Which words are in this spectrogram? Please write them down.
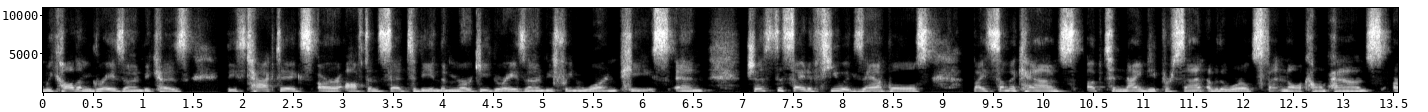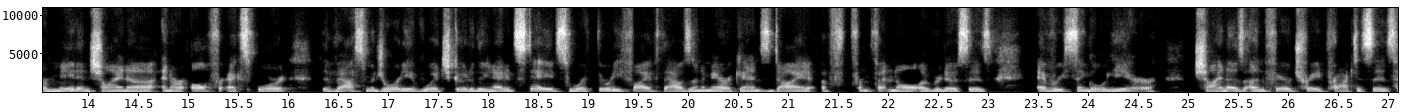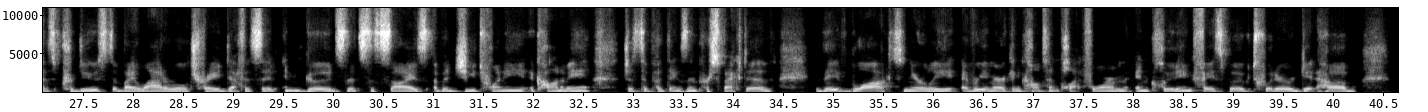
we call them gray zone because these tactics are often said to be in the murky gray zone between war and peace. And just to cite a few examples, by some accounts, up to 90% of the world's fentanyl compounds are made in China and are all for export, the vast majority of which go to the United States, where 35,000 Americans die of, from fentanyl overdoses every single year. China's unfair trade practices has produced a bilateral trade deficit in goods that's the size of a G20 economy. Just to put things in perspective, they've blocked nearly every American content platform, including Facebook, Twitter, GitHub,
